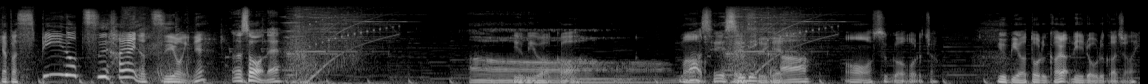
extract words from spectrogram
やっぱスピードつ速いの強いね。うんそうね。指輪かまあ、まあ清水でいいかな。ああ、すぐ上がるじゃん。指輪取るからリロールかじゃない？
